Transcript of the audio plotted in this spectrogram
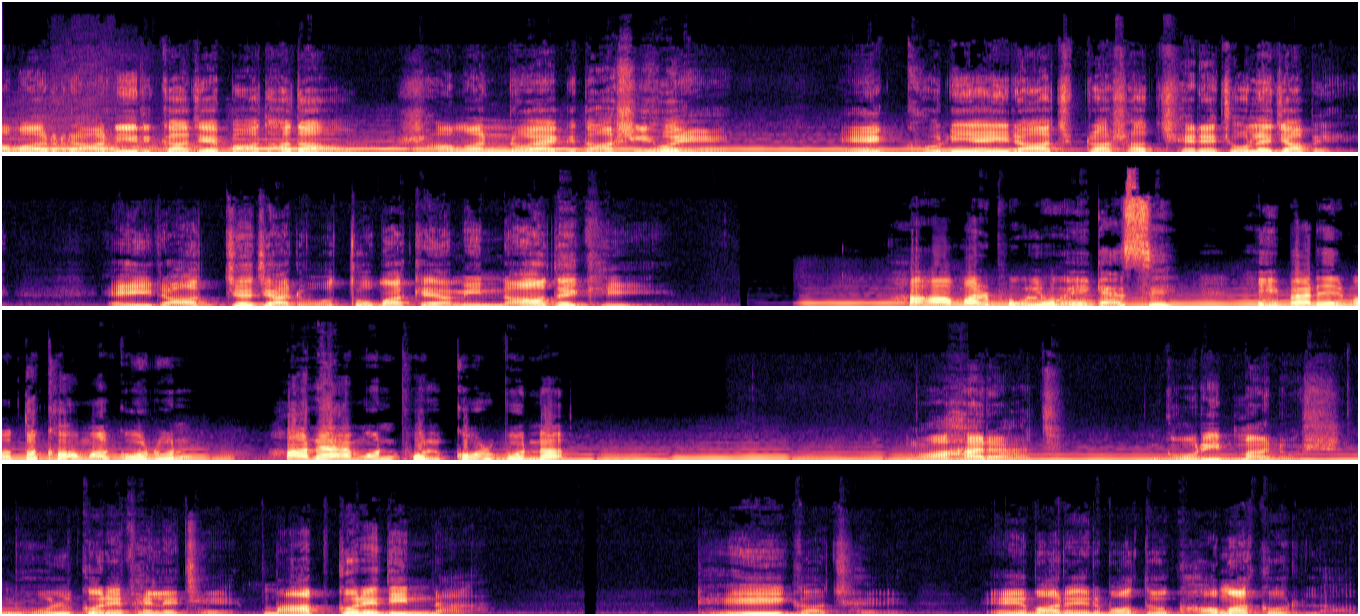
আমার রানীর কাজে বাধা দাও। সামান্য এক দাসী হয়ে এক্ষুনি এই রাজপ্রাসাদ ছেড়ে চলে যাবে। এই রাজ্যে যেন তোমাকে আমি না দেখি। আমার ভুল হয়ে গেছে। এবারের মতো ক্ষমা করুন। আর এমন ভুল করব না। মহারাজ গরিব মানুষ ভুল করে ফেলেছে। মাফ করে দিন না। ঠিক আছে এবারের মতো ক্ষমা করলাম।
